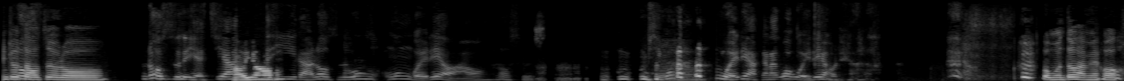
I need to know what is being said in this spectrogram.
天就到这喽。肉丝也加好哟可以啦，肉丝阮阮画了啊哦，肉丝，嗯嗯，不是阮啊画了，敢若我画了尔啦。我们都还没画完，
